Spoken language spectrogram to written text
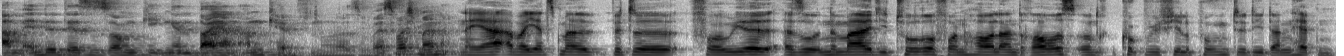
am Ende der Saison gegen einen Bayern ankämpfen oder so. Weißt du, was ich meine? Naja, aber jetzt mal bitte for real, also nimm mal die Tore von Holland raus und guck, wie viele Punkte die dann hätten.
